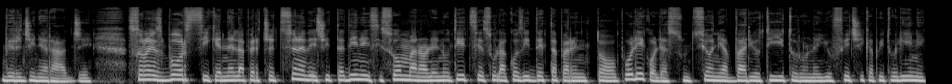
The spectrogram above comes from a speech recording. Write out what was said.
Virginia Raggi. Sono esborsi che nella percezione dei cittadini si sommano alle notizie sulla cosiddetta parentopoli, con le assunzioni a vario titolo negli uffici capitolini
